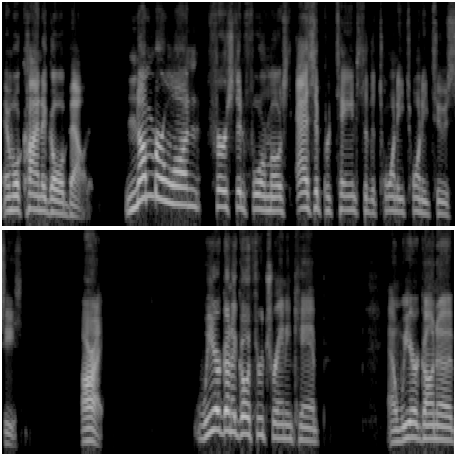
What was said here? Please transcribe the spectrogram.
and we'll kind of go about it. Number one, first and foremost, as it pertains to the 2022 season. All right. We are going to go through training camp and we are going to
